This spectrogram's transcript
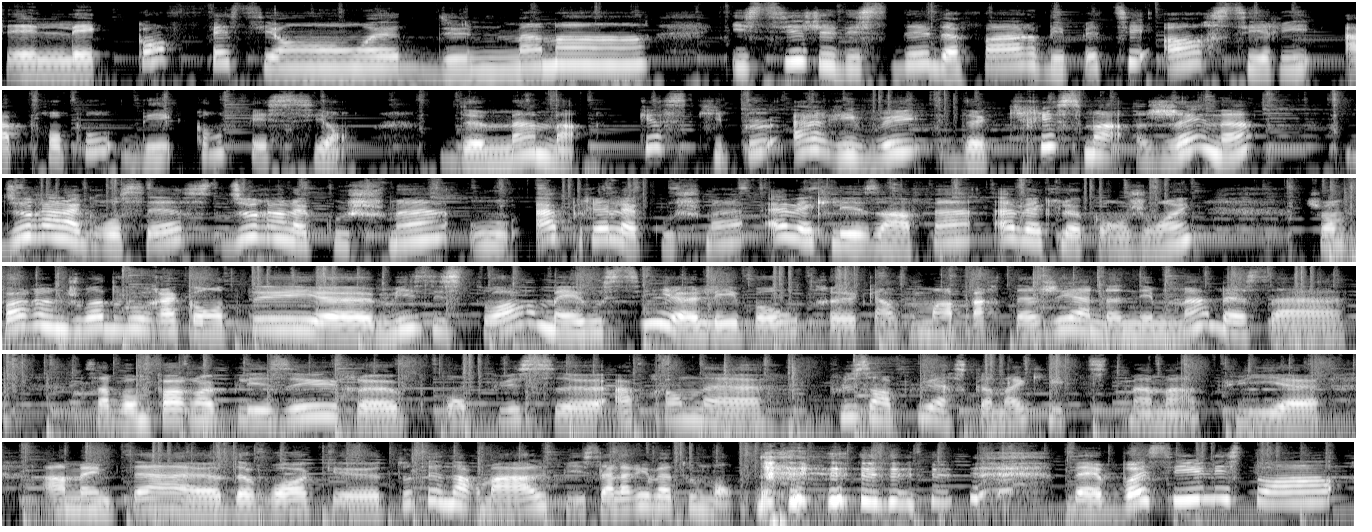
c'est les confessions d'une maman. Ici, j'ai décidé de faire des petits hors-série à propos des confessions de maman. Qu'est-ce qui peut arriver de crissement gênant durant la grossesse, durant l'accouchement ou après l'accouchement avec les enfants, avec le conjoint? Je vais me faire une joie de vous raconter euh, mes histoires, mais aussi euh, les vôtres. Quand vous m'en partagez anonymement, ben, ça, ça va me faire un plaisir euh, pour qu'on puisse apprendre plus en plus à se connaître, les petites mamans, puis en même temps de voir que tout est normal, puis ça arrive à tout le monde. ben voici une histoire.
